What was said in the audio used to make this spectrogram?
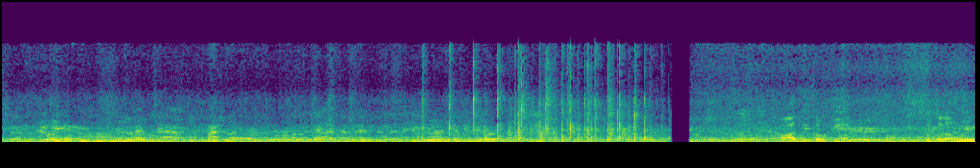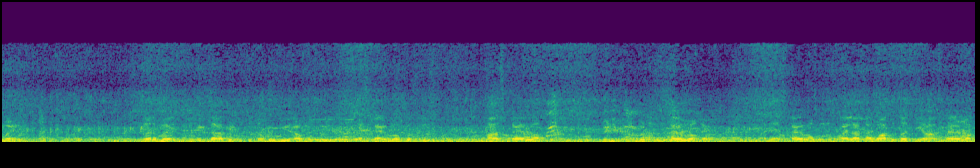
त्यांच्या प्रयत्न करेन. आज ही चौथी स्वच्छता मोहीम आहे. दर महिन्यात एकदा आम्ही स्वच्छता मोहीम राबवतोय काय स्कायवॉक हा स्कायवॉक दीड किलोमीटर स्कायवॉक आहे. आणि स्कायवॉकवरून पहिला असा वाद होता की हा स्कायवॉक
